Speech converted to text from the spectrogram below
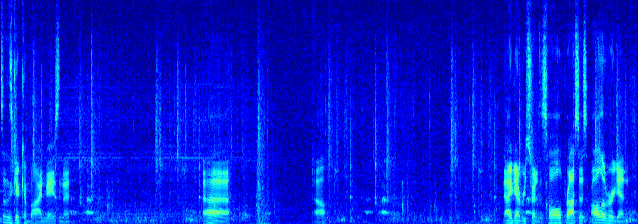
Something's gonna come behind me, isn't it? Ah. Oh. Now I gotta restart this whole process all over again.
